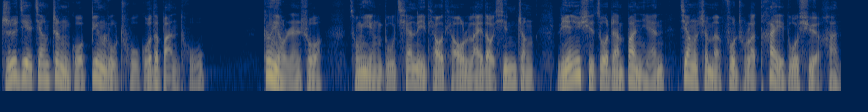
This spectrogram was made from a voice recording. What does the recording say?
直接将郑国并入楚国的版图。更有人说。从郢都千里迢迢来到新郑，连续作战半年，将士们付出了太多血汗，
